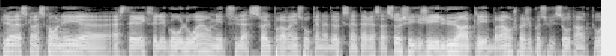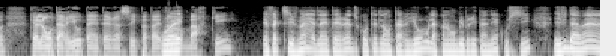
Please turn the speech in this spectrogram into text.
Puis là, est-ce qu'on est, euh, Astérix et les Gaulois, on est-tu la seule province au Canada qui s'intéresse à ça? J'ai lu entre les branches, parce que j'ai pas suivi ça autant que toi, que l'Ontario t'a intéressé peut-être à embarquer. Effectivement, il y a de l'intérêt du côté de l'Ontario, la Colombie-Britannique aussi. Évidemment,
